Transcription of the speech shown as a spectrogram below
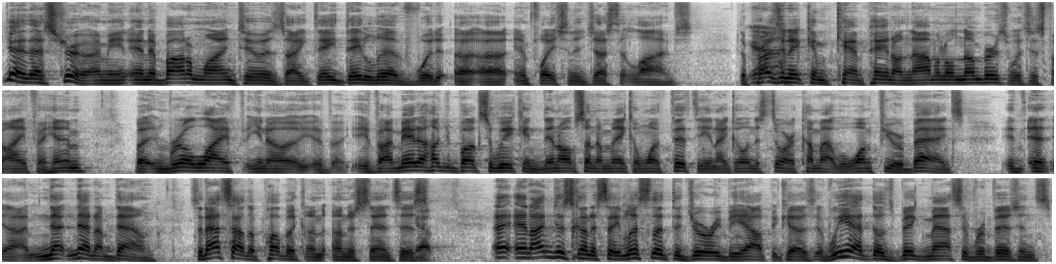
Yeah, that's true. I mean, and the bottom line too is like they, they live with uh, uh, inflation-adjusted lives. The Yeah. president can campaign on nominal numbers, which is fine for him. But in real life, you know, if, if I made 100 bucks a week and then all of a sudden I'm making 150 and I go in the store and come out with one fewer bags, it, it, uh, net, net I'm down. So that's how the public un- understands this. Yep. A- And I'm just going to say, let's let the jury be out because if we had those big, massive revisions,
